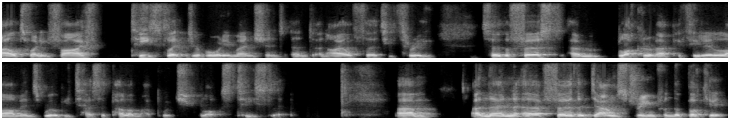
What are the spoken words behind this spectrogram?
IL-25, TSLP, which I've already mentioned, and, and IL-33. So the first um, blocker of epithelial alarmins will be tezepelumab, which blocks TSLP. Um, and then uh, further downstream from the bucket,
